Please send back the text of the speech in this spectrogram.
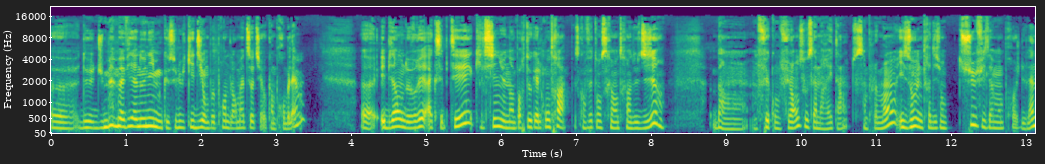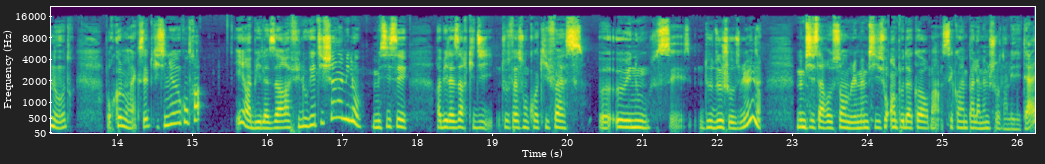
euh, du même avis anonyme que celui qui dit on peut prendre leur matzot, il n'y a aucun problème, euh, eh bien on devrait accepter qu'ils signent n'importe quel contrat. Parce qu'en fait on serait en train de dire, ben on fait confiance aux Samaritains, tout simplement. Ils ont une tradition suffisamment proche de la nôtre pour que l'on accepte qu'ils signent nos contrats. Et Rabbi Lazar a Amilo. Mais si c'est Rabbi Lazar qui dit, de toute façon quoi qu'ils fassent, euh, eux et nous, c'est de deux choses l'une. Même si ça ressemble et même s'ils sont un peu d'accord, ben c'est quand même pas la même chose dans les détails.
